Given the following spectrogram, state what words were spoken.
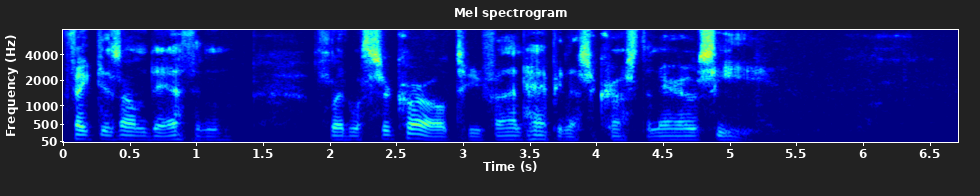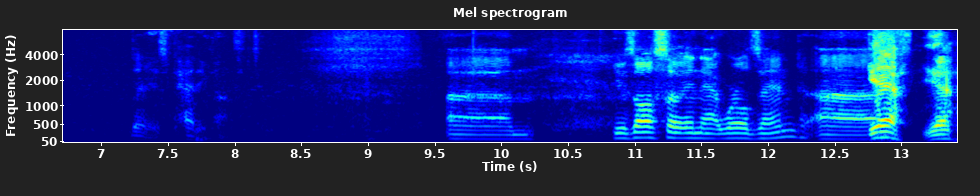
faked his own death and fled with Sir Carl to find happiness across the narrow sea. There is Patty Constantine. Um, he was also in at World's End. Uh, yeah, yeah.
